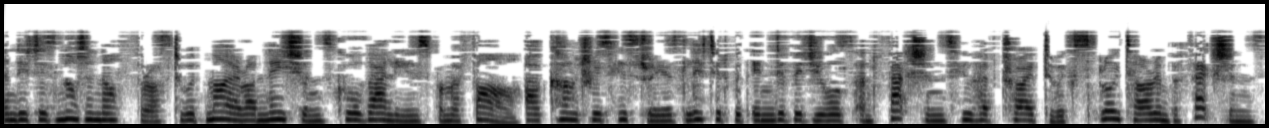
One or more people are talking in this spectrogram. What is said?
and it is not enough for us to admire our nation's core values from afar. Our country's history is littered with individuals and factions who have tried to exploit our imperfections,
